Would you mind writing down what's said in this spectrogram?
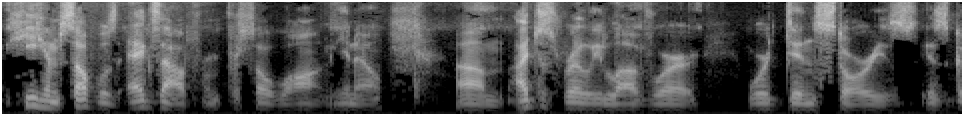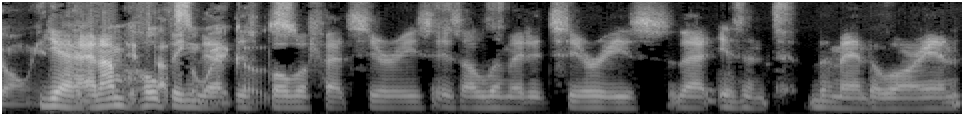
he himself was exiled from for so long. You know, um, I just really love where where Din's story is, is going. Yeah, if, and I'm hoping that this Boba Fett series is a limited series that isn't The Mandalorian.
